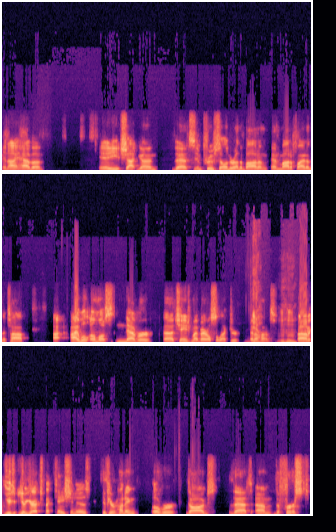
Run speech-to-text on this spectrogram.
and I have a a shotgun that's improved cylinder on the bottom and modified on the top I, I will almost never uh, change my barrel selector in yeah. a hunt. Mm-hmm. Um, you, your, your expectation is if you're hunting over dogs that um, the first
